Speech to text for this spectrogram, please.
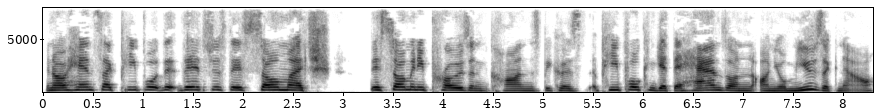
you know, hence like people, th- there's just, there's so much, there's so many pros and cons because people can get their hands on, on your music now,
